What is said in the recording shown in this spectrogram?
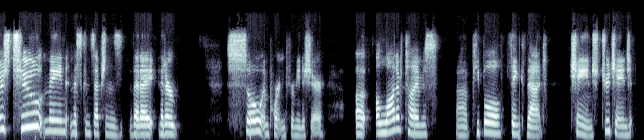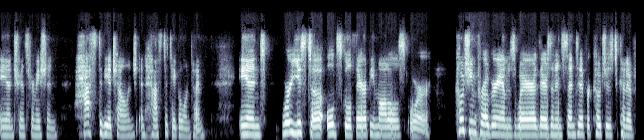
there's two main misconceptions that I that are so important for me to share. Uh, a lot of times, uh, people think that change, true change, and transformation has to be a challenge and has to take a long time. And we're used to old school therapy models or coaching programs where there's an incentive for coaches to kind of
